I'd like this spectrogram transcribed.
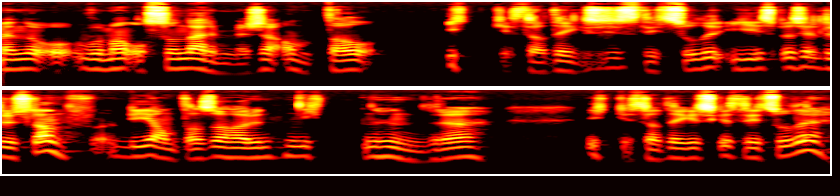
men hvor man også nærmer seg antall ikke-strategiske stridshoder i spesielt Russland. For de antas å ha rundt 1900 ikke-strategiske stridshoder.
